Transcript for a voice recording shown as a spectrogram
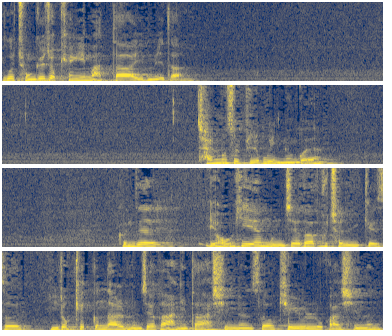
이거 종교적 행위 맞다입니다. 잘못을 빌고 있는 거야. 근데 여기에 문제가 부처님께서 이렇게 끝날 문제가 아니다 하시면서 계율로 가시는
